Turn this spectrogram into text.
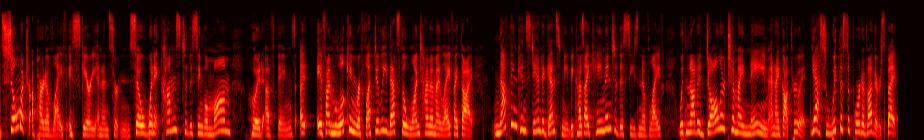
so much a part of life is scary and uncertain. So when it comes to the single momhood of things, if I'm looking reflectively, that's the one time in my life I thought, nothing can stand against me because I came into this season of life with not a dollar to my name and I got through it. Yes, with the support of others, but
